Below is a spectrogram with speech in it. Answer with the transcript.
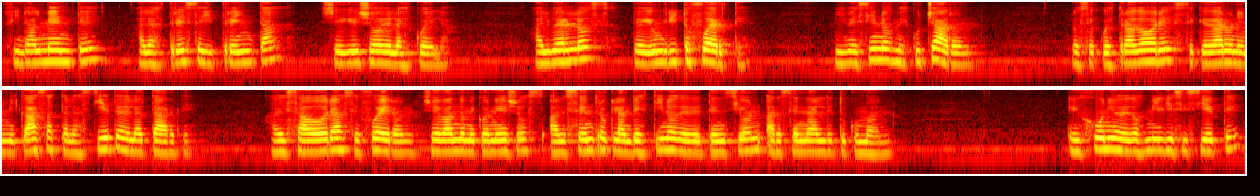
Finalmente, a las trece y treinta, llegué yo de la escuela. Al verlos, pegué un grito fuerte. Mis vecinos me escucharon. Los secuestradores se quedaron en mi casa hasta las siete de la tarde. A esa hora se fueron, llevándome con ellos al centro clandestino de detención Arsenal de Tucumán. En junio de 2017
